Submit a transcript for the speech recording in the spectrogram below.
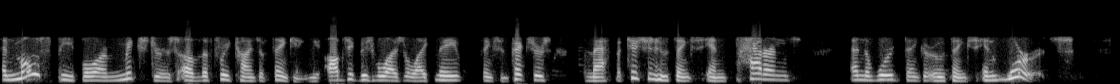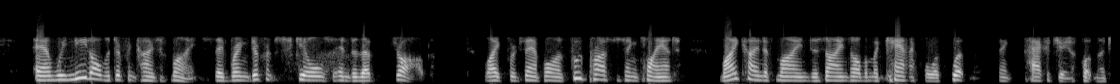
And most people are mixtures of the three kinds of thinking. The object visualizer, like me, thinks in pictures, the mathematician who thinks in patterns, and the word thinker who thinks in words. And we need all the different kinds of minds. They bring different skills into the job. Like, for example, on a food processing plant, my kind of mind designs all the mechanical equipment, think packaging equipment.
